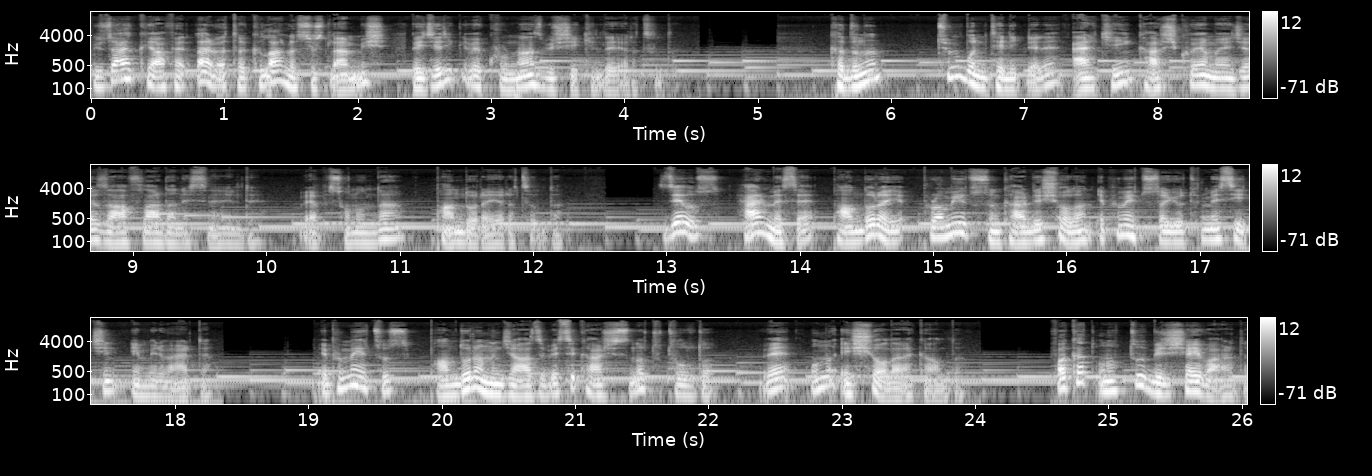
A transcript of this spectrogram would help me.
güzel kıyafetler ve takılarla süslenmiş, becerikli ve kurnaz bir şekilde yaratıldı. Kadının tüm bu nitelikleri erkeğin karşı koyamayacağı zaaflardan esinlenildi ve sonunda Pandora yaratıldı. Zeus, Hermes'e Pandora'yı Prometheus'un kardeşi olan Epimetheus'a götürmesi için emir verdi. Epimetheus, Pandora'nın cazibesi karşısında tutuldu ve onu eşi olarak aldı. Fakat unuttuğu bir şey vardı.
